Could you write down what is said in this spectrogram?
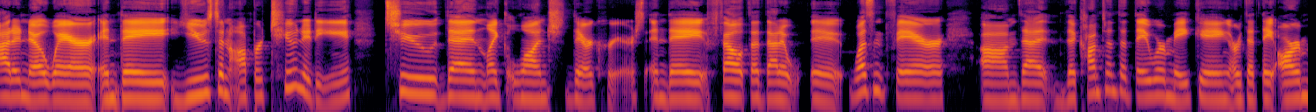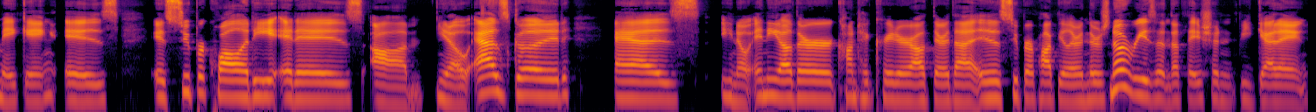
out of nowhere and they used an opportunity to then like launch their careers and they felt that that it, it wasn't fair um that the content that they were making or that they are making is is super quality. It is, um, you know, as good as you know any other content creator out there that is super popular and there's no reason that they shouldn't be getting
